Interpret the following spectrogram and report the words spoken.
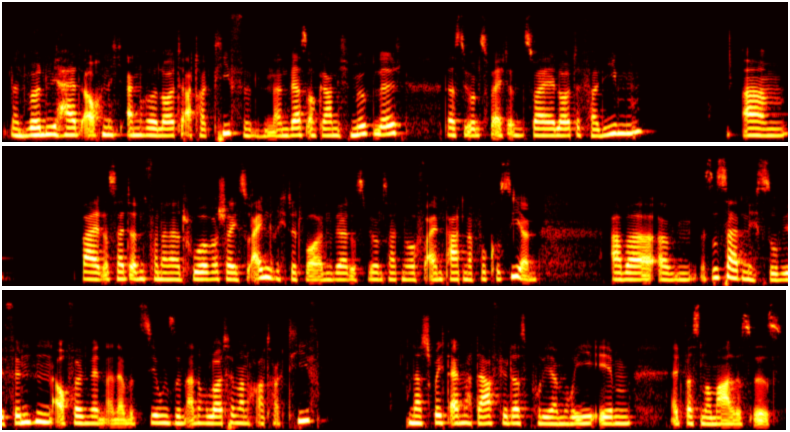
dann würden wir halt auch nicht andere Leute attraktiv finden. Dann wäre es auch gar nicht möglich, dass wir uns vielleicht in zwei Leute verlieben, ähm, weil das halt dann von der Natur wahrscheinlich so eingerichtet worden wäre, dass wir uns halt nur auf einen Partner fokussieren. Aber ähm, es ist halt nicht so. Wir finden, auch wenn wir in einer Beziehung sind, andere Leute immer noch attraktiv. Und das spricht einfach dafür, dass Polyamorie eben etwas Normales ist.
